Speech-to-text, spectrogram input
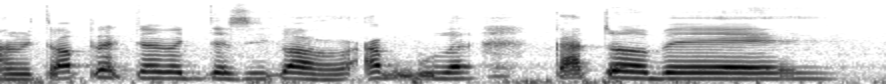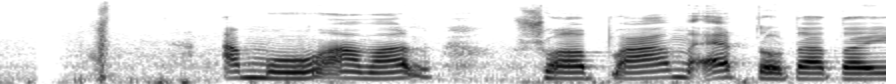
আমি তো অপেক্ষা করতেছি কারণ আমগুলো কাটতে হবে আম্মু, আমার সব আম এত তাড়াতাড়ি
